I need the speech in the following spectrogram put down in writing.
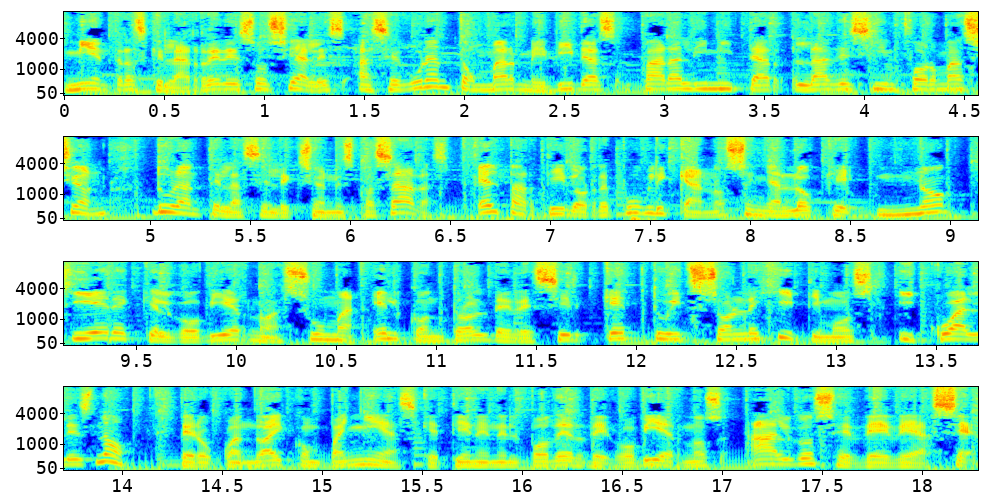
mientras que las redes sociales aseguran tomar medidas para limitar la desinformación durante las elecciones pasadas. El Partido Republicano señaló que no quiere que el gobierno asuma el control de decir qué tweets son legítimos y cuáles no, pero cuando hay compañías que tienen el poder de gobiernos, algo se debe hacer.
